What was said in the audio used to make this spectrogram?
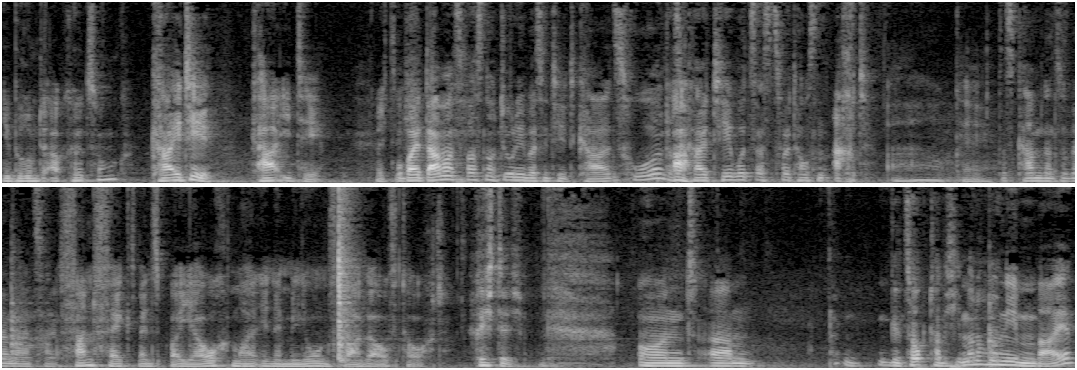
die berühmte Abkürzung, KIT. KIT. Richtig. Wobei damals war es noch die Universität Karlsruhe. Das Ah. KIT wurde es erst 2008. ah, okay. Das kam dann so während meiner Zeit. Fun Fact, wenn es bei Jauch mal in der Millionenfrage auftaucht. Richtig. Und ähm, gezockt habe ich immer noch nebenbei.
